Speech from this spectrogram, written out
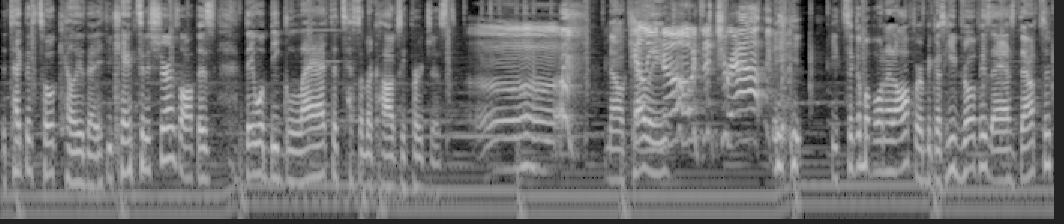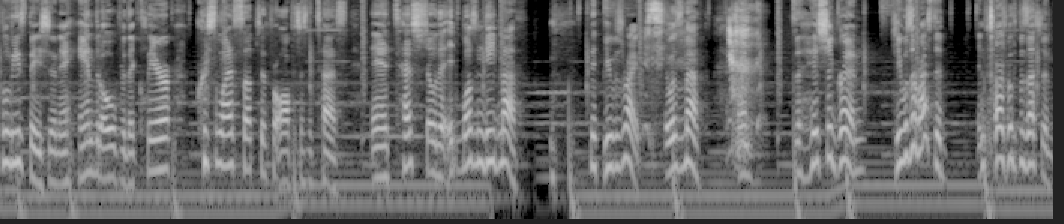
detectives told Kelly that if he came to the sheriff's office, they would be glad to test the narcotics he purchased. Ugh. Now, Kelly, Kelly, no, it's a trap. he, he took him up on that offer because he drove his ass down to the police station and handed over the clear, crystallized substance for officers to test. And tests showed that it was indeed meth. he was right. It was meth. And to his chagrin, he was arrested and charged with possession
